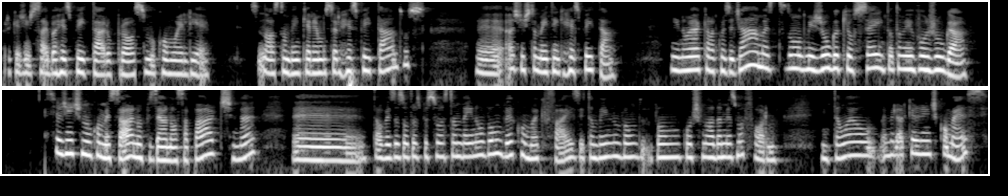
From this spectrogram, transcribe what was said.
para que a gente saiba respeitar o próximo como ele é. Se nós também queremos ser respeitados, é, a gente também tem que respeitar. E não é aquela coisa de, ah, mas todo mundo me julga que eu sei, então também vou julgar. Se a gente não começar, não fizer a nossa parte, né? é, talvez as outras pessoas também não vão ver como é que faz e também não vão, vão continuar da mesma forma. Então é, é melhor que a gente comece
